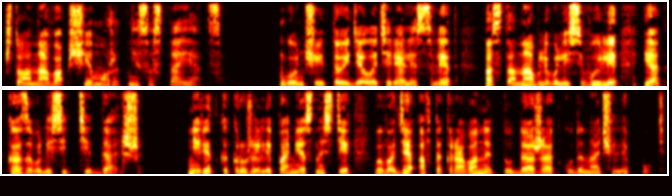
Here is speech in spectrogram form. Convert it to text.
что она вообще может не состояться. Гончие то и дело теряли след, останавливались, выли и отказывались идти дальше. Нередко кружили по местности, выводя автокараваны туда же, откуда начали путь.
